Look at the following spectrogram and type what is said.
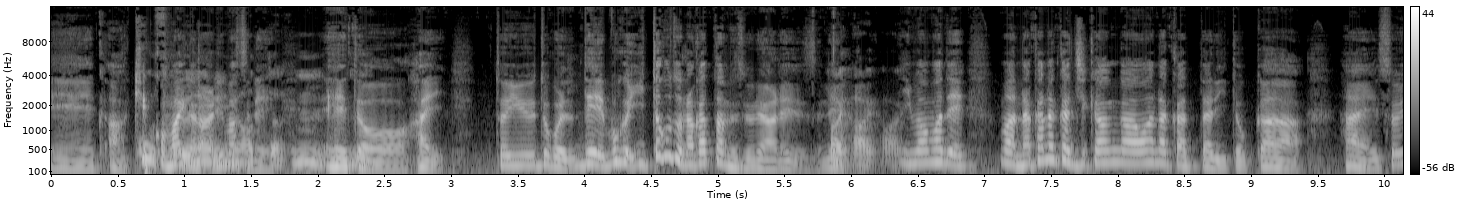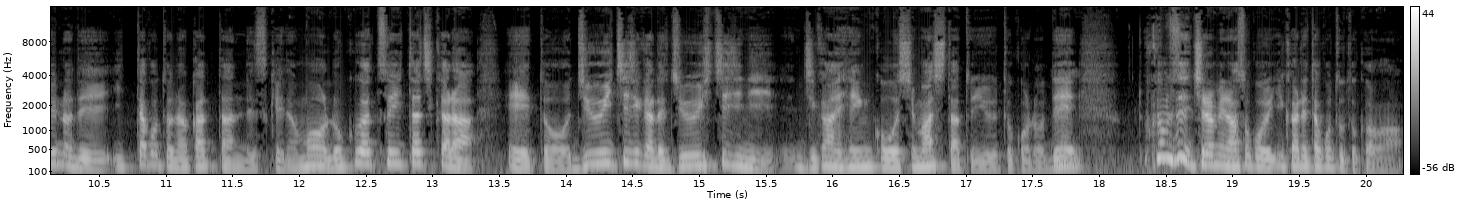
えー、あ、結構前からありますね。うん、えー、っと、はい。というところで、僕行ったことなかったんですよね、あれですね。はいはいはい、今まで、まあなかなか時間が合わなかったりとか、はい、そういうので行ったことなかったんですけども、6月1日から、えっ、ー、と、11時から17時に時間変更しましたというところで、うん福山先生、ちなみにあそこ行かれたこととかは？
